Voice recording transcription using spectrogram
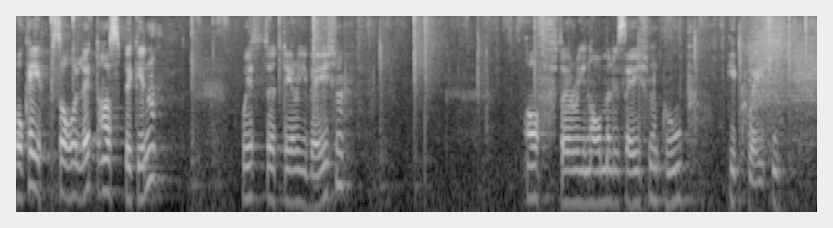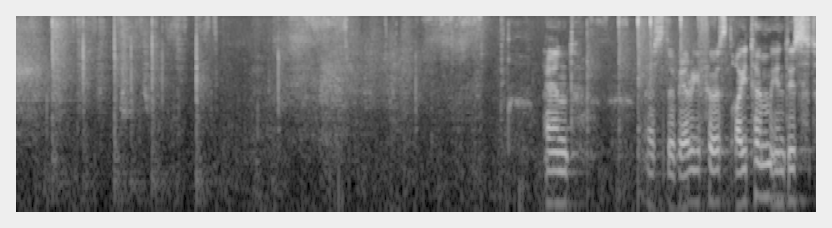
Okay, so let us begin with the derivation of the renormalization group equation. And as the very first item in this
